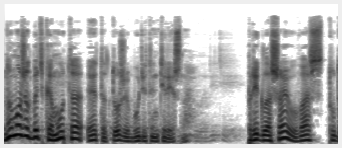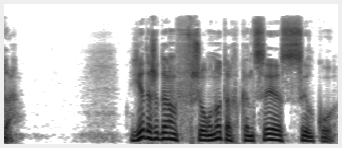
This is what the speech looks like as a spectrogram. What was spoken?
Но, может быть, кому-то это тоже будет интересно. Приглашаю вас туда. Я даже дам в шоу-нотах в конце ссылку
